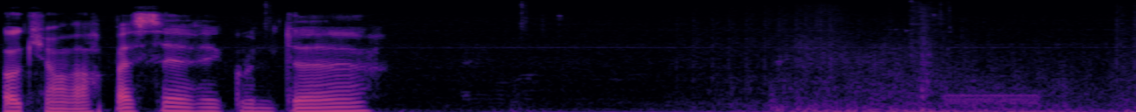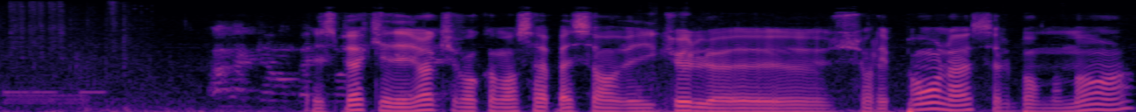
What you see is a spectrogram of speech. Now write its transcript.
Ok, on va repasser avec Gunther. J'espère qu'il y a des gens qui vont commencer à passer en véhicule euh, sur les ponts là, c'est le bon moment. Hein.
